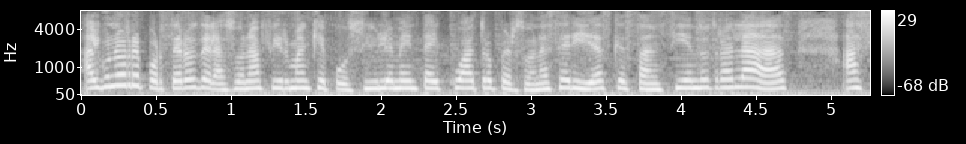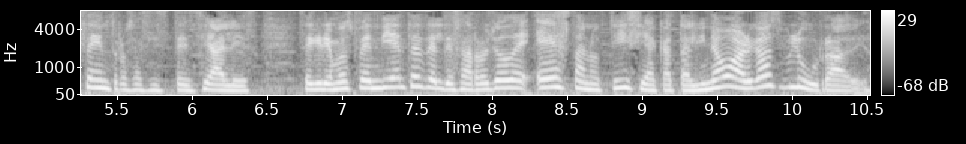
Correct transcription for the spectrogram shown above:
algunos reporteros de la zona afirman que posiblemente hay cuatro personas heridas que están siendo trasladadas a centros asistenciales. Seguiremos pendientes del desarrollo de esta noticia. Catalina Vargas, Blue Radio.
